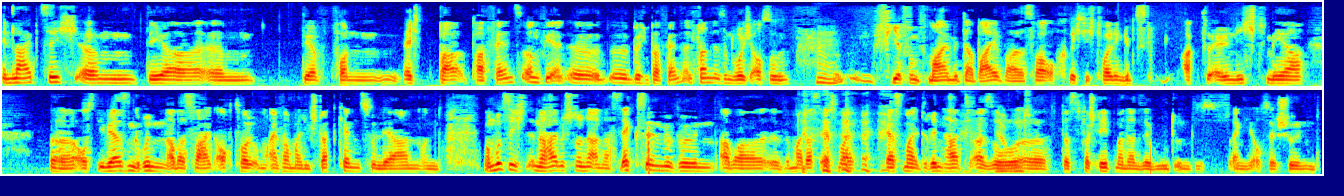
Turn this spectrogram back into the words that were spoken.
in Leipzig, ähm, der ähm, der von echt paar, paar Fans irgendwie äh, äh, durch ein paar Fans entstanden ist und wo ich auch so hm. vier, fünf Mal mit dabei war. Das war auch richtig toll. Den gibt's aktuell nicht mehr äh, aus diversen Gründen, aber es war halt auch toll, um einfach mal die Stadt kennenzulernen und man muss sich eine halbe Stunde an das Sechseln gewöhnen, aber äh, wenn man das erstmal erstmal drin hat, also ja, äh, das versteht man dann sehr gut und das ist eigentlich auch sehr schön. Und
